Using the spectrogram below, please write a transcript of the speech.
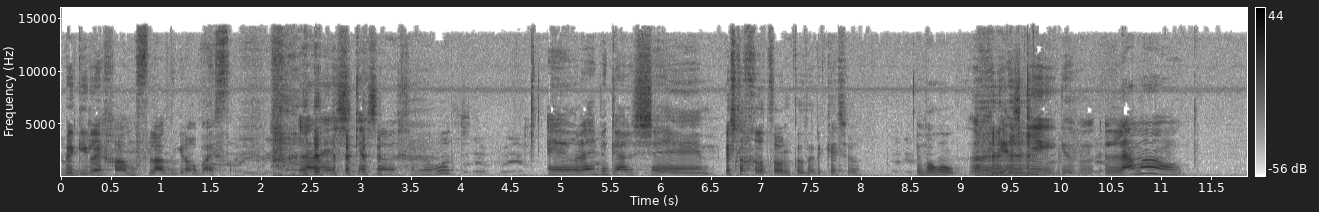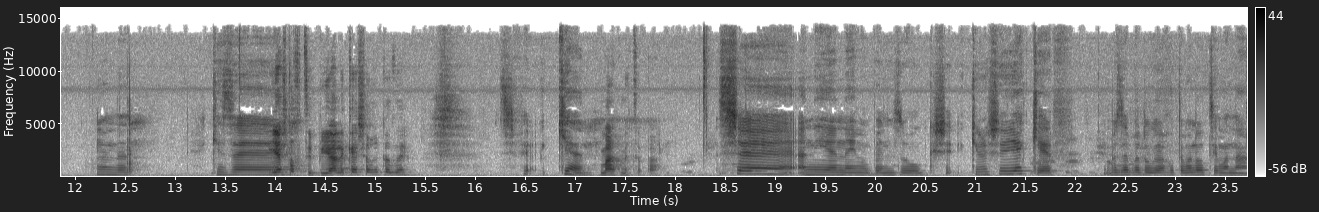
בגילך המופלג, גיל 14. למה יש קשר לחברות? אה, אולי בגלל ש... יש לך רצון כזה לקשר? ברור, תמיד יש. כי למה... כי זה... יש לך ציפייה לקשר כזה? כן. מה את מצפה? שאני אהנה עם הבן זוג, ש... כאילו שיהיה כיף, וזה בדוק, אנחנו תמיד רוצים הנאה.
